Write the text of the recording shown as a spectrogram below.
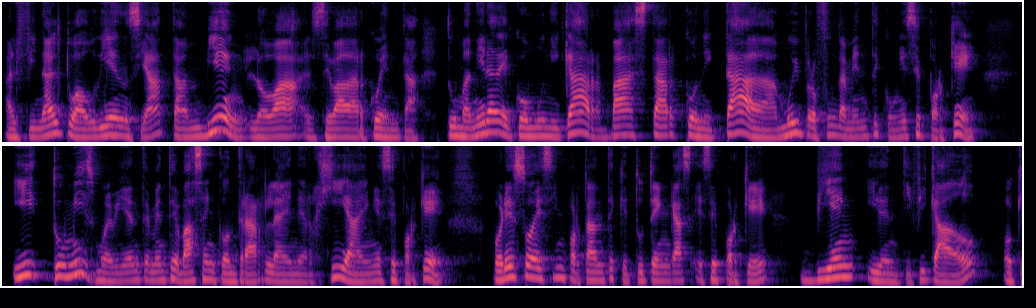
Al final tu audiencia también lo va, se va a dar cuenta. Tu manera de comunicar va a estar conectada muy profundamente con ese por qué. Y tú mismo, evidentemente, vas a encontrar la energía en ese por qué. Por eso es importante que tú tengas ese por qué bien identificado ¿ok?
